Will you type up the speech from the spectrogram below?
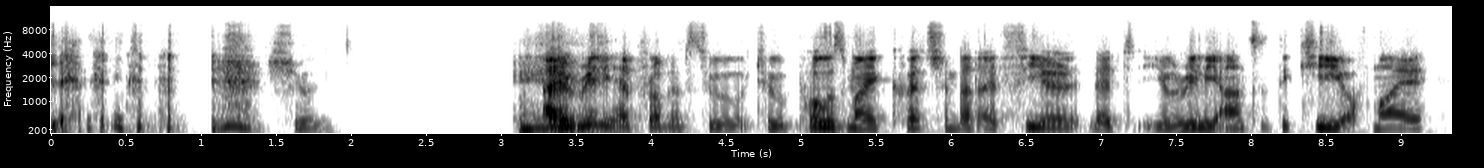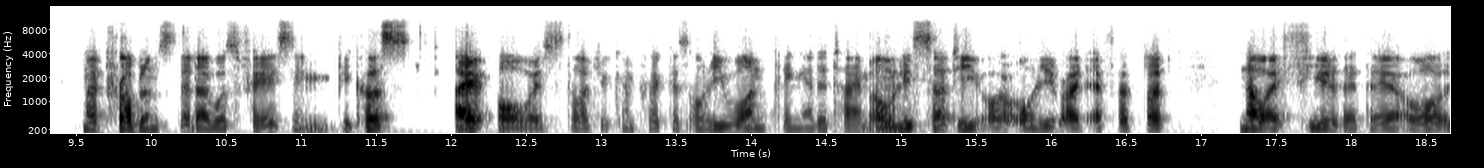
Surely. I really had problems to to pose my question, but I feel that you really answered the key of my my problems that I was facing because I always thought you can practice only one thing at a time, only sati or only right effort, but now I feel that they are all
